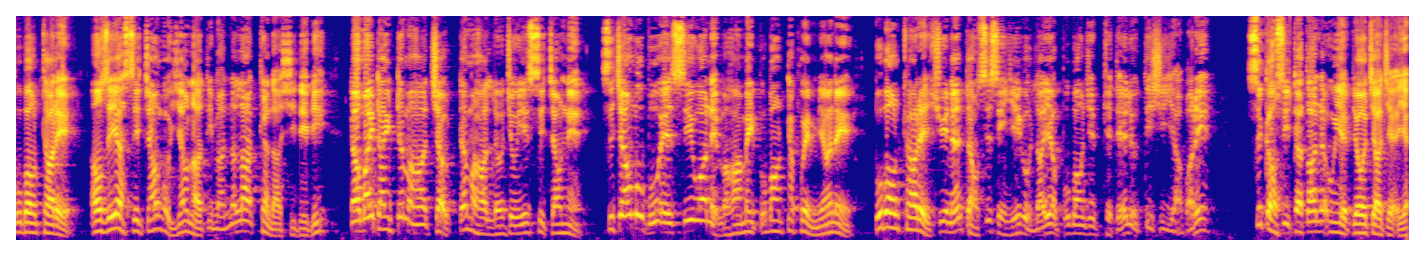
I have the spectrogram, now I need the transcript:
ပူးပေါင်းထားတဲ့အောင်စရစစ်ကြောင်းကိုရောက်လာဒီမှာနှစ်လခန့်သာရှိသေးပြီးတောင်ပိုင်းတိုင်းတက်မဟာ6တက်မဟာလုံခြုံရေးစစ်ကြောင်းနဲ့စစ်ကြောင်းမှုဘူအဲစီဝါနဲ့မဟာမိတ်ပူးပေါင်းတပ်ဖွဲ့များနဲ့ပူးပေါင်းထားတဲ့ရွှေနန်းတောင်စစ်စင်ရေးကိုလာရောက်ပူးပေါင်းခြင်းဖြစ်တယ်လို့သိရှိရပါတယ်။စစ်ကောင်စီတပ်သား2ဦးရဲ့ပြောကြားချက်အရ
